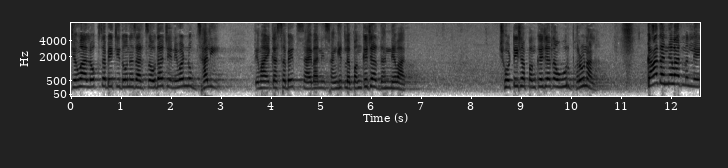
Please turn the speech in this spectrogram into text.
जेव्हा लोकसभेची दोन हजार चौदाची निवडणूक झाली तेव्हा एका सभेत साहेबांनी सांगितलं पंकजा धन्यवाद. छोटीशा पंकजाचा ऊर भरून आला. का धन्यवाद म्हणले?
